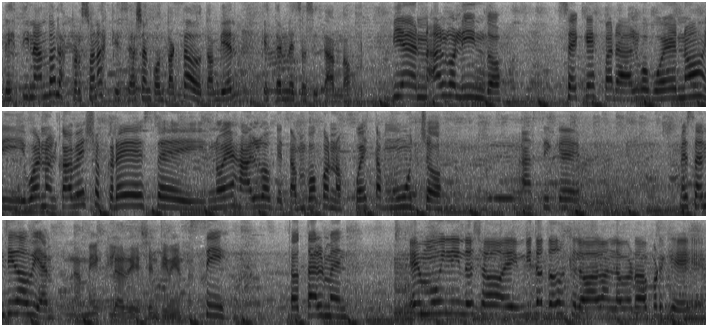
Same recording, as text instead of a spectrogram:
destinando a las personas que se hayan contactado también, que estén necesitando. Bien, algo lindo sé que es para algo bueno y bueno, el cabello crece y no es algo que tampoco nos cuesta mucho, así que me he sentido bien. Una mezcla de sentimientos. Sí, totalmente. Es muy lindo, yo invito a todos que lo hagan, la verdad, porque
